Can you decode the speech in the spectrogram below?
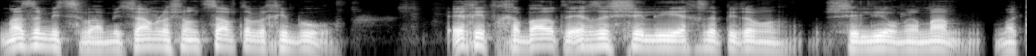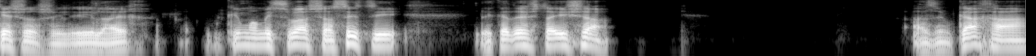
מה זה מצווה? מצווה מלשון צוותא וחיבור. איך התחברת, איך זה שלי, איך זה פתאום שלי אומר, מה, מה הקשר שלי אלייך? כמו מצווה שעשיתי לקדש את האישה. אז אם ככה,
